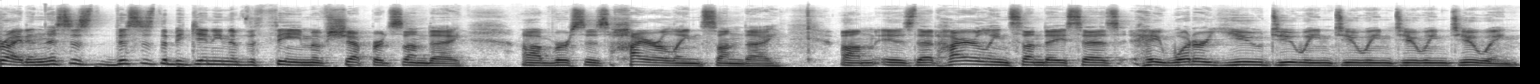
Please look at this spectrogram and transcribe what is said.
right, and this is this is the beginning of the theme of Shepherd Sunday. Uh, versus Hireling Sunday. Um, is that Hireling Sunday says, hey, what are you doing, doing, doing, doing?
